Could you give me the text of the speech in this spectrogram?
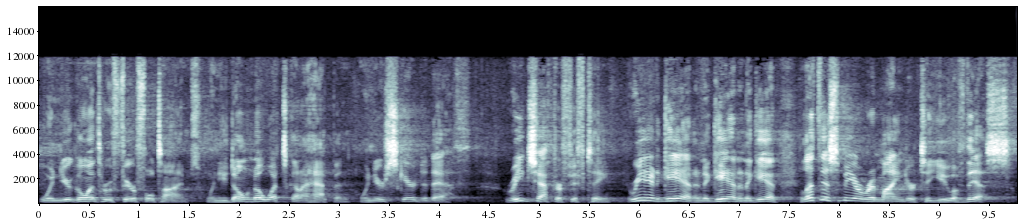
when you're going through fearful times, when you don't know what's going to happen, when you're scared to death. Read chapter 15. Read it again and again and again. Let this be a reminder to you of this.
